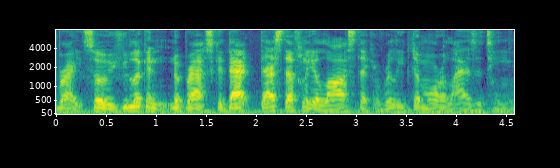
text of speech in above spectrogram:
Right. So if you look at Nebraska, that that's definitely a loss that could really demoralize a team.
